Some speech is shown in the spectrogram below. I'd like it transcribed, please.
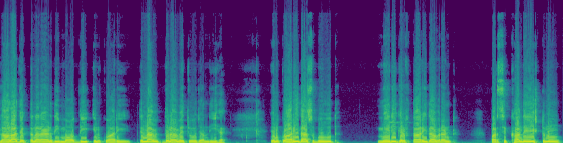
ਲਾਲਾ ਜਗਤ ਨਾਰਾਇਣ ਦੀ ਮੌਤ ਦੀ ਇਨਕੁਆਰੀ ਤਿੰਨਾਂ ਦਿਨਾਂ ਵਿੱਚ ਹੋ ਜਾਂਦੀ ਹੈ। ਇਨਕੁਆਰੀ ਦਾ ਸਬੂਤ ਮੇਰੀ ਗ੍ਰਿਫਤਾਰੀ ਦਾ ਵਾਰੰਟ, ਪਰ ਸਿੱਖਾਂ ਦੇ ਇਸ਼ਟ ਨੂੰ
